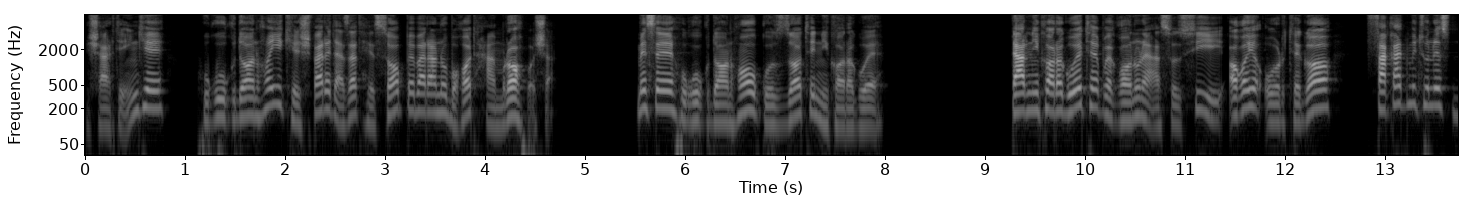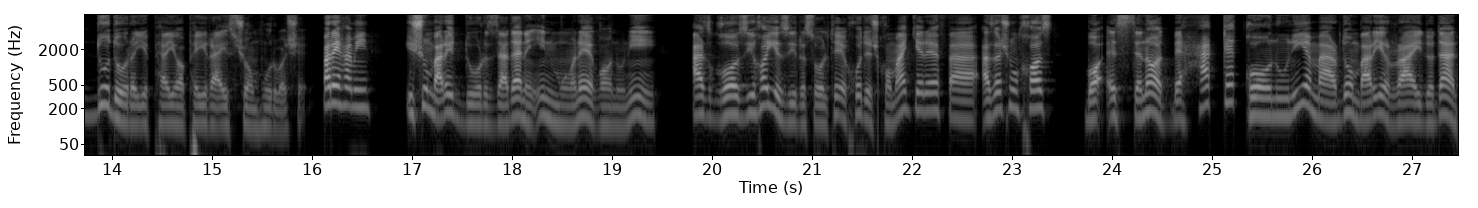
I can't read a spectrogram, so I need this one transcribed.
به شرط اینکه حقوقدانهای کشورت ازت حساب ببرن و باهات همراه باشن. مثل حقوقدانها و قضات نیکاراگوه در نیکاراگوه طبق قانون اساسی آقای اورتگا فقط می‌تونست دو دوره پیاپی رئیس جمهور باشه. برای همین ایشون برای دور زدن این مانع قانونی از قاضی های زیر سلطه خودش کمک گرفت و ازشون خواست با استناد به حق قانونی مردم برای رأی دادن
